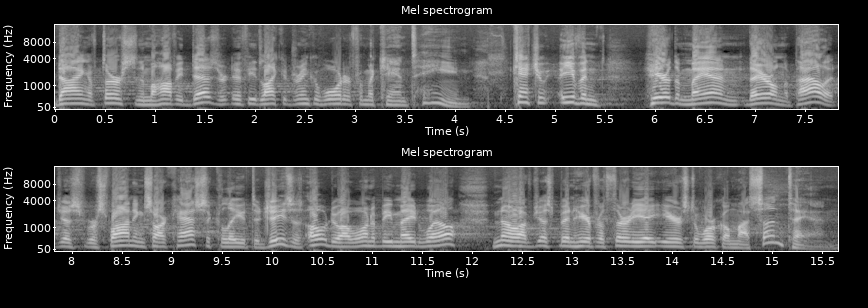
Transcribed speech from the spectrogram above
dying of thirst in the Mojave Desert if he'd like a drink of water from a canteen. Can't you even hear the man there on the pallet just responding sarcastically to Jesus, Oh, do I want to be made well? No, I've just been here for 38 years to work on my suntan,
